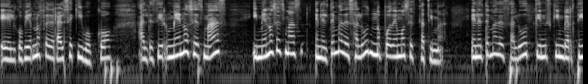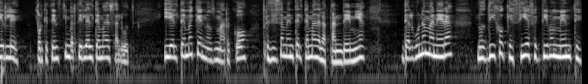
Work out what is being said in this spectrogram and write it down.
el gobierno federal se equivocó al decir menos es más y menos es más. En el tema de salud no podemos escatimar. En el tema de salud tienes que invertirle, porque tienes que invertirle el tema de salud. Y el tema que nos marcó, precisamente el tema de la pandemia, de alguna manera nos dijo que sí, efectivamente,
